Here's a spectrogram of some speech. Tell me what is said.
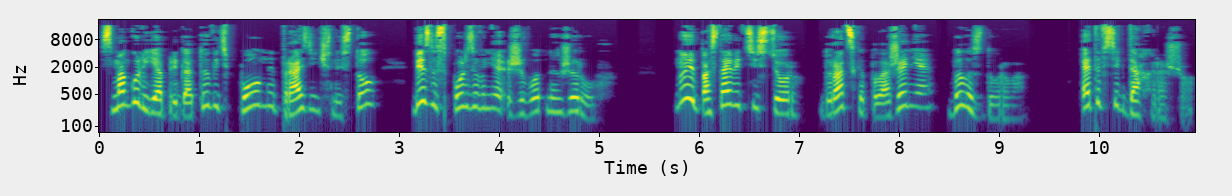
смогу ли я приготовить полный праздничный стол без использования животных жиров. Ну и поставить сестер, дурацкое положение, было здорово. Это всегда хорошо,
